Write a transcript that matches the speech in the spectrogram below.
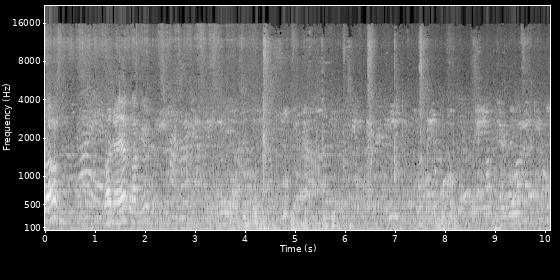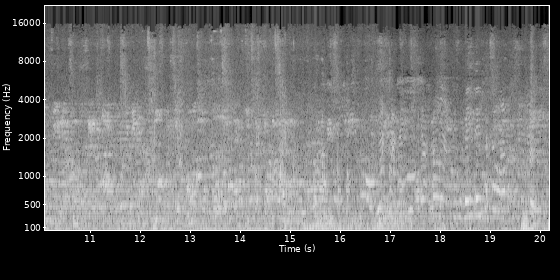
Loja é, lá viu? Vem, deixa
